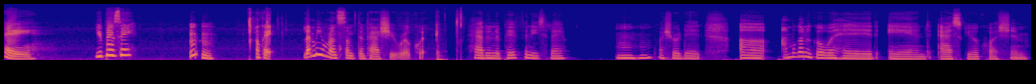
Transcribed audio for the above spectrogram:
Hey, you busy? Mm-mm. Okay, let me run something past you real quick. Had an epiphany today. Mm-hmm, I sure did. Uh, I'm gonna go ahead and ask you a question.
